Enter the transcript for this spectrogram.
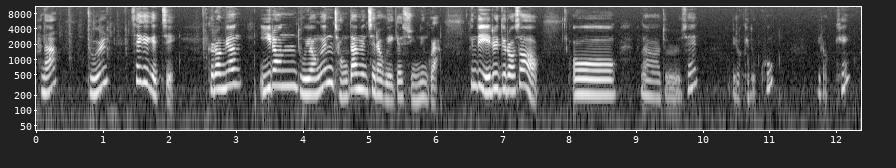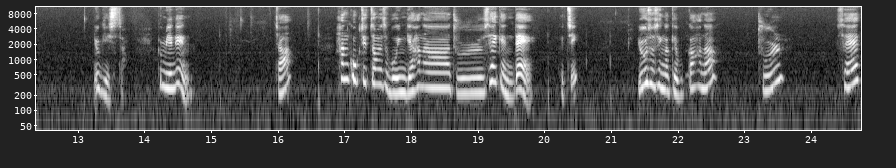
하나, 둘, 세 개겠지. 그러면 이런 도형은 정다면체라고 얘기할 수 있는 거야. 근데 예를 들어서 어 하나, 둘, 셋 이렇게 놓고 이렇게 여기 있어. 그럼 얘는 자, 한 꼭지점에서 모인 게 하나, 둘, 세 개인데, 그치? 여기서 생각해 볼까? 하나, 둘, 셋,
